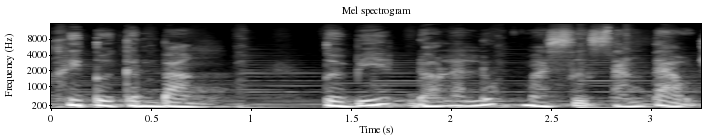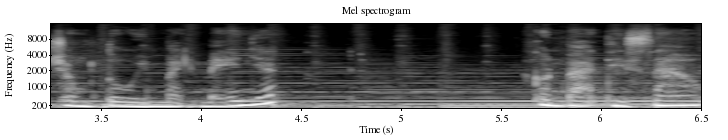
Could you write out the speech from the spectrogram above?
Khi tôi cân bằng tôi biết đó là lúc mà sự sáng tạo trong tôi mạnh mẽ nhất. Còn bạn thì sao?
